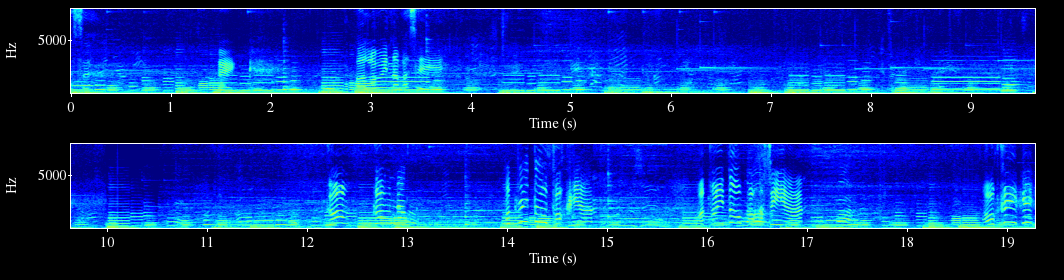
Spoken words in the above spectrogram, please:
Kalabasa. Cake. Halloween na kasi. Come, come na. Ba't may tupak yan? Ba't may tupak kasi yan? Okay, okay.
